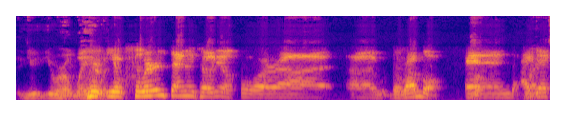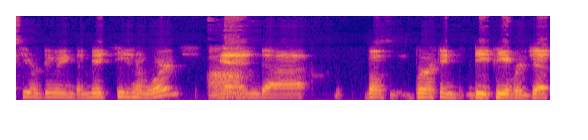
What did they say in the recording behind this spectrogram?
You you were away. We're, with, you know, so we're in San Antonio for uh, uh, the Rumble, and I right. guess you were doing the mid season awards, Ah. and uh, both Burke and DP were just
